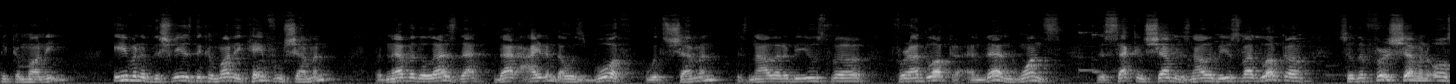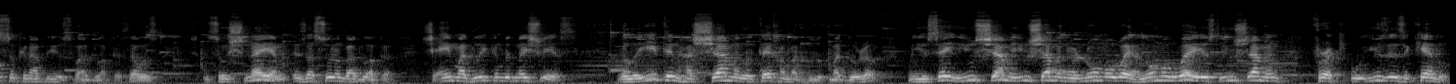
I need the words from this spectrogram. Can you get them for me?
dika money, even if the shvias dika money came from shemen, but nevertheless, that, that item that was bought with shemen is not allowed to be used for, for adloka. And then once the second shemen is not allowed to be used for adloka, so the first shemen also cannot be used for adloka. So that was so shneim is asurim badloka. She'em madlikim b'dmei shvias. V'leyitin Hashem and letecha madura. When you say use shemen, use shemen in a normal way. A normal way is to use shemen for a, use it as a candle.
